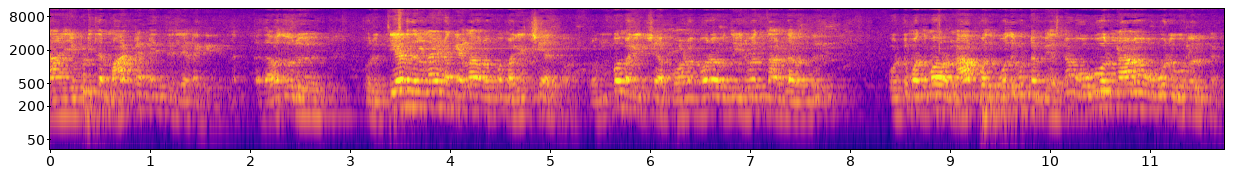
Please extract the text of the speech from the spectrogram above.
நான் எப்படி இதை மாட்டேன்னே தெரியல எனக்கு. அதாவது ஒரு ஒரு தேர்தல்னால் எனக்கு எல்லாம் ரொம்ப மகிழ்ச்சியாக இருக்கும். ரொம்ப மகிழ்ச்சியாக போன முறை வந்து இருபத்தி நாலில் வந்து ஒட்டுமொத்தமாக ஒரு நாற்பது பொதுக்கூட்டம் பேசினா ஒவ்வொரு நாளும் ஒவ்வொரு ஊரில் இருக்கேன்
